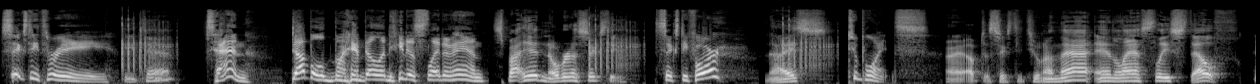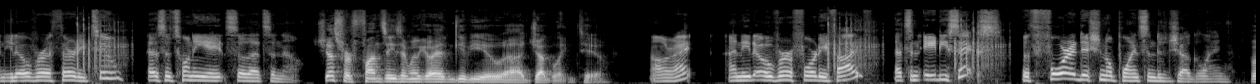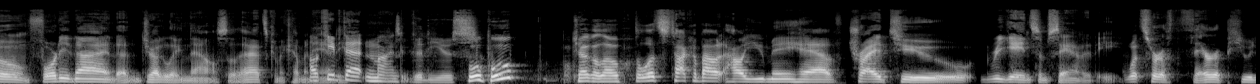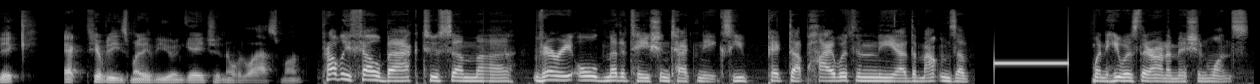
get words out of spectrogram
63. D10. 10. Doubled my ability to sleight of hand. Spot hidden over a 60. 64. Nice. Two points. All right, up to 62 on that. And lastly, stealth. I need over a 32. That's a 28, so that's a no. Just for funsies, I'm going to go ahead and give you uh, juggling too. All right. I need over a 45. That's an 86 with four additional points into juggling. Boom, 49 on juggling now. So that's going to come in I'll handy. keep that in mind. It's a good use. Whoop whoop. Juggalo. So let's talk about how you may have tried to regain some sanity. What sort of therapeutic activities might have you engaged in over the last month? Probably fell back to some uh, very old meditation techniques he picked up high within the uh, the mountains of when he was there on a mission once.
